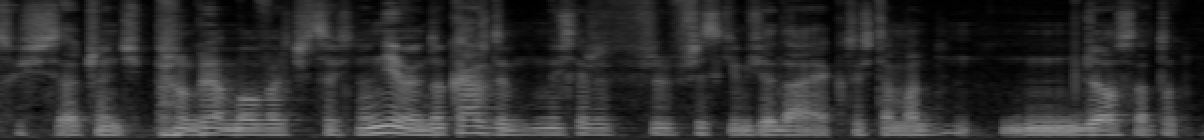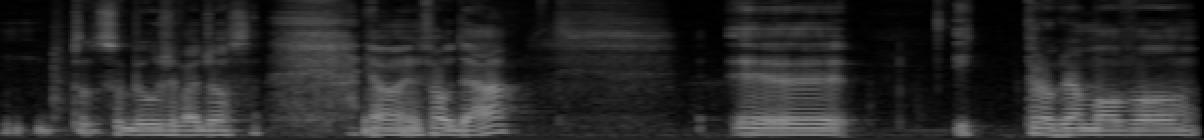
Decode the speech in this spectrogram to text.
coś zacząć programować czy coś, no nie wiem, no każdym, myślę, że wszy- wszystkim się da. Jak ktoś tam ma JOSa, to, to sobie używa JOSa. Ja mam NVDA. I programowo,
